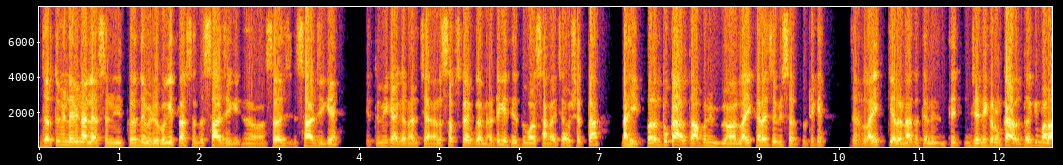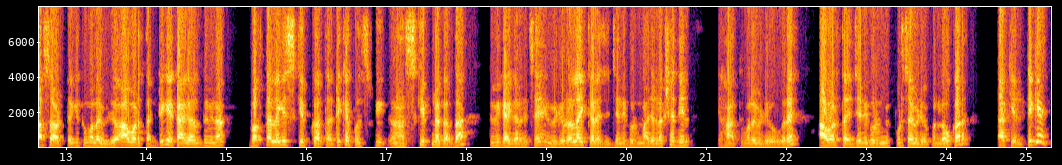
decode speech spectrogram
जर तुम्ही नवीन आले असेल इथपर्यंत व्हिडिओ बघितला असेल तर साहजिक सहज साहजिक आहे. हे तुम्ही काय करणार? चॅनलला सबस्क्राईब करणार ठीक आहे? ते तुम्हाला सांगायची आवश्यकता नाही. परंतु काय होतं? आपण लाईक करायचं विसरतो ठीक आहे? जर लाईक केलं ना तर त्याने जेणेकरून काय होतं की मला असं वाटतं की तुम्हाला व्हिडिओ आवडतात ठीक आहे? काय करता तुम्ही ना बघता लगेच स्किप करता ठीक आहे? पण स्किप न करता तुम्ही काय करायचंय? व्हिडिओला लाईक करायचे जेणेकरून माझ्या लक्षात येईल की हा तुम्हाला व्हिडिओ वगैरे आवडताय. जेणेकरून मी पुढचा व्हिडिओ पण लवकर टाकेल ठीक आहे?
